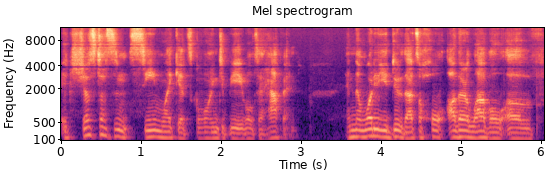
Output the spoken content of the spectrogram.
it just doesn't seem like it's going to be able to happen and then what do you do? That's a whole other level of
